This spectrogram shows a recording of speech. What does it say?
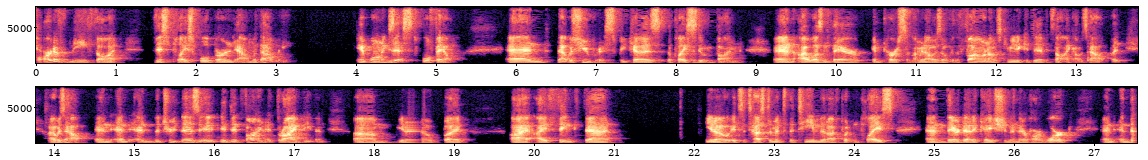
part of me thought this place will burn down without me. It won't exist. We'll fail. And that was hubris because the place is doing fine and i wasn't there in person. I mean i was over the phone i was communicative it's not like i was out but i was out. And and and the truth is it, it did fine it thrived even. Um, you know but i i think that you know it's a testament to the team that i've put in place and their dedication and their hard work and and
